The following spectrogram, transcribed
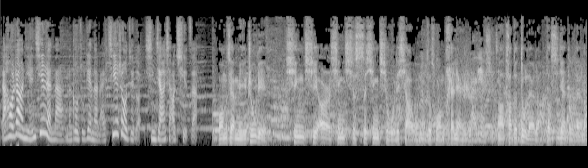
然后让年轻人呢能够逐渐的来接受这个新疆小曲子。我们在每周的星期二、星期四、星期五的下午呢，都是我们排练日，排练时间。啊，他都都来了，到时间都来了。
